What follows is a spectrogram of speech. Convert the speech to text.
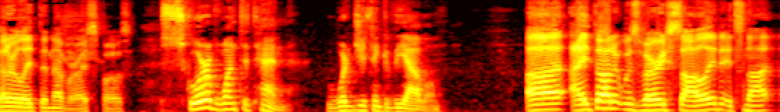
better late than never, I suppose. Score of one to ten. What did you think of the album? Uh, I thought it was very solid. It's not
